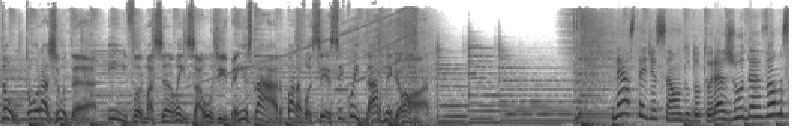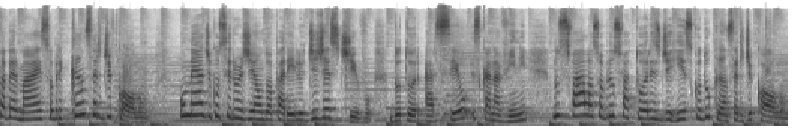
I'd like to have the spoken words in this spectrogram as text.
Doutor Ajuda. Informação em saúde e bem-estar para você se cuidar melhor. Nesta edição do Doutor Ajuda, vamos saber mais sobre câncer de cólon. O médico cirurgião do aparelho digestivo, Dr. Arceu Scanavini, nos fala sobre os fatores de risco do câncer de cólon.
